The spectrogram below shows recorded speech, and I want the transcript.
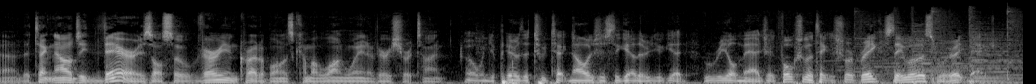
Uh, the technology there is also very incredible and has come a long way in a very short time. Well, when you pair the two technologies together, you get real magic. Folks, we're going to take a short break. Stay with us. We're right back.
